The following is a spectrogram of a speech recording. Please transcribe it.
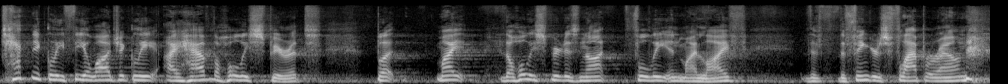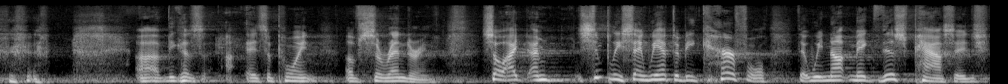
technically, theologically, I have the Holy Spirit, but my, the Holy Spirit is not fully in my life. The, the fingers flap around uh, because it's a point of surrendering. So I, I'm simply saying we have to be careful that we not make this passage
